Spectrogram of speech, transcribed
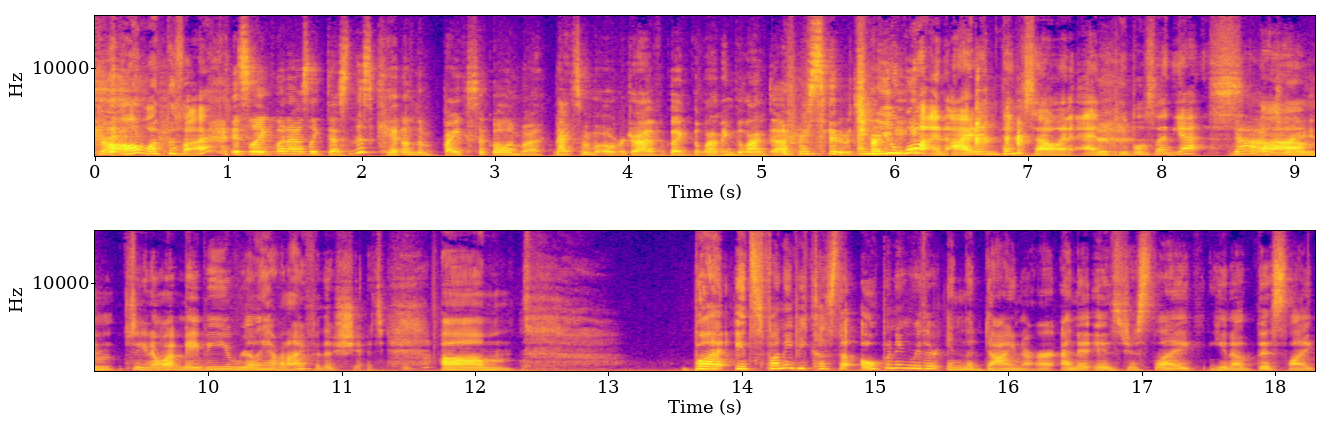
girl. What the fuck?" It's like when I was like, doesn't this kid on the bicycle in Maximum Overdrive look like Glenn and Glenda from State of And you won. I didn't think so, and, and people said yes. Yeah, that's right. um, So you know what? Maybe you really have an eye for this shit. Um, but it's funny because the opening where they're in the diner, and it is just like you know this like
